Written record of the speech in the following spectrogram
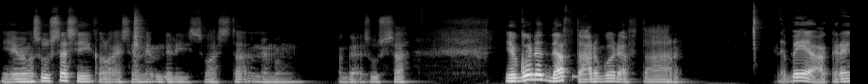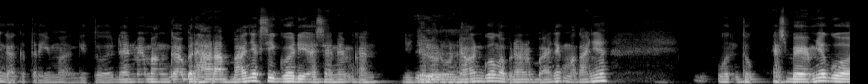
ya memang susah sih kalau SNM dari swasta memang agak susah. Ya gue udah daftar, gue daftar. Tapi ya akhirnya nggak keterima gitu. Dan memang nggak berharap banyak sih gue di SNM kan. di jalur Iya. undangan gue nggak berharap banyak makanya untuk SBM-nya gue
